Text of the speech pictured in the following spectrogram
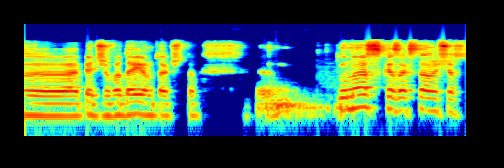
э, опять же, водоем. Так что э, у нас с Казахстаном сейчас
